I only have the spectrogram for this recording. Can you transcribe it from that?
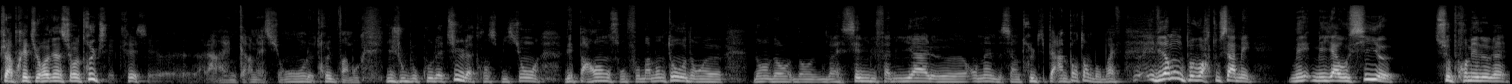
puis après tu reviens sur le truc. C'est euh, la réincarnation, le truc. Enfin bon, ils jouent beaucoup là-dessus, la transmission. Les parents sont fondamentaux dans, dans, dans, la cellule familiale en Inde. C'est un truc hyper important. Bon, bref. Évidemment, on peut voir tout ça, mais il mais, y a aussi ce premier degré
